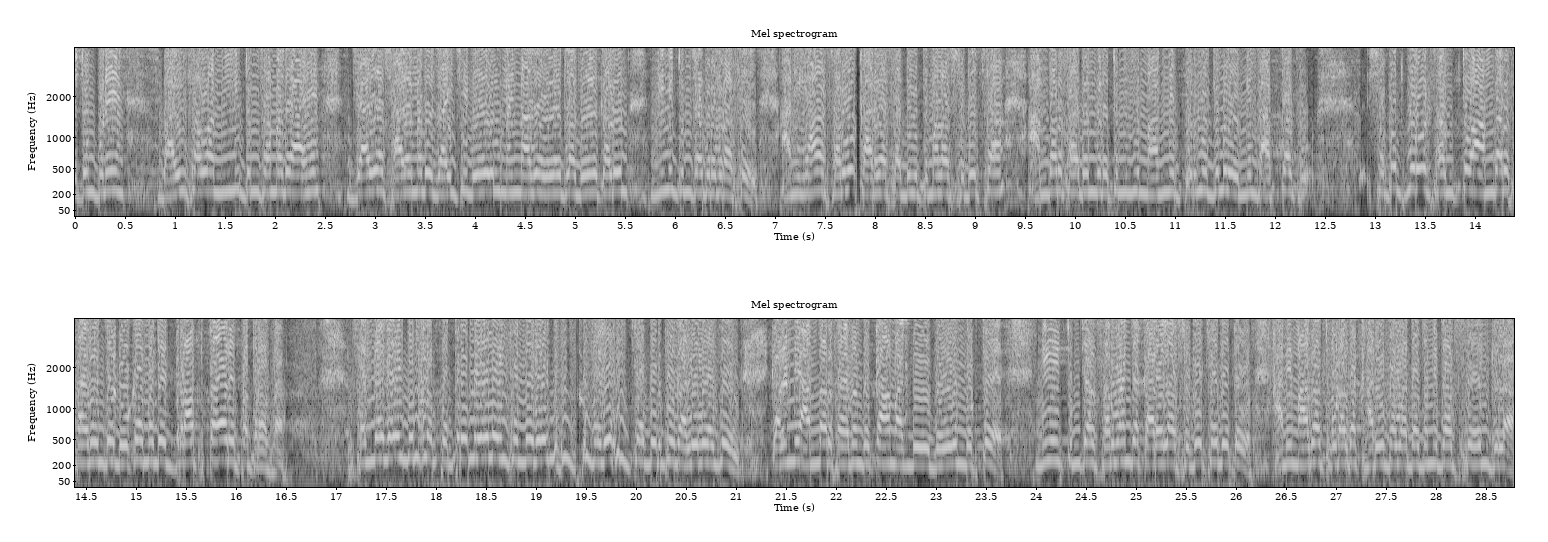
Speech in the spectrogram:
इथून पुढे बावीसावा मी तुमच्यामध्ये आहे. ज्या ज्या शाळेमध्ये जायची वेळ होईल मी माझ्या वेळेतला वेळ काढून मी मी तुमच्याबरोबर असेल. आणि ह्या सर्व कार्यासाठी तुम्हाला शुभेच्छा. आमदार साहेबांकडे तुम्ही जी मागणी पूर्ण केली आहे मी आत्ताच शपथपूर्वक सांगतो आमदार साहेबांच्या डोक्यामध्ये ड्राफ्ट तयार आहे पत्राचा. संध्याकाळी तुम्हाला पत्र मिळालं आणि संध्याकाळी तुमची सगळ्या इच्छापूर्ती झालेली असेल. कारण मी आमदार साहेबांचं काम अगदी जवळून बघतोय. मी तुमच्या सर्वांच्या कार्याला शुभेच्छा देतो आणि माझा थोडासा खारीचा वाटा तुम्ही त्यात सहन केला.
